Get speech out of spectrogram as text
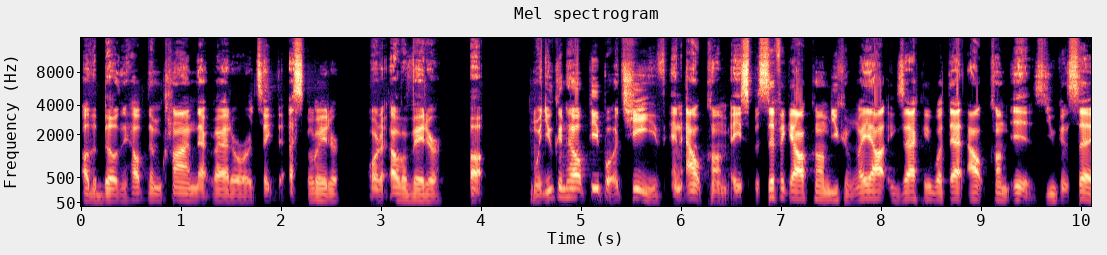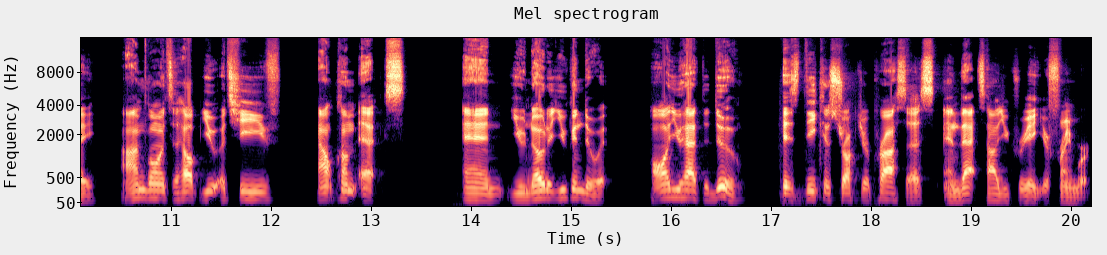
of the building, help them climb that ladder or take the escalator or the elevator. When you can help people achieve an outcome, a specific outcome, you can lay out exactly what that outcome is. You can say, I'm going to help you achieve outcome X, and you know that you can do it. All you have to do is deconstruct your process, and that's how you create your framework.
